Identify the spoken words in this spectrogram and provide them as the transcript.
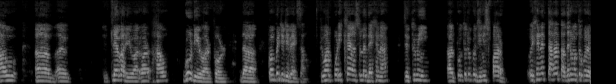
how clever you are or how good you are for the competitive exam তোমার পরীক্ষায় আসলে দেখে না যে তুমি কতটুকু জিনিস পারো। ওইখানে তারা তাদের মতো করে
